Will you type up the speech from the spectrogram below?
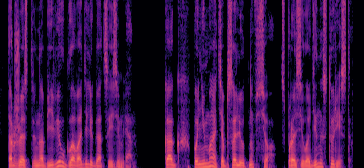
— торжественно объявил глава делегации землян. «Как понимать абсолютно все?» — спросил один из туристов.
